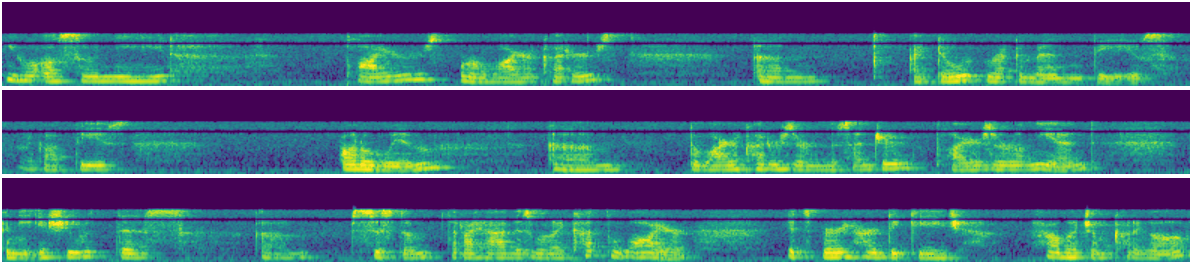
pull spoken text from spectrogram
You will also need pliers or wire cutters. Um, I don't recommend these. I got these on a whim. Um, the wire cutters are in the center, pliers are on the end, and the issue with this um, system that I have is when I cut the wire, it's very hard to gauge how much I'm cutting off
